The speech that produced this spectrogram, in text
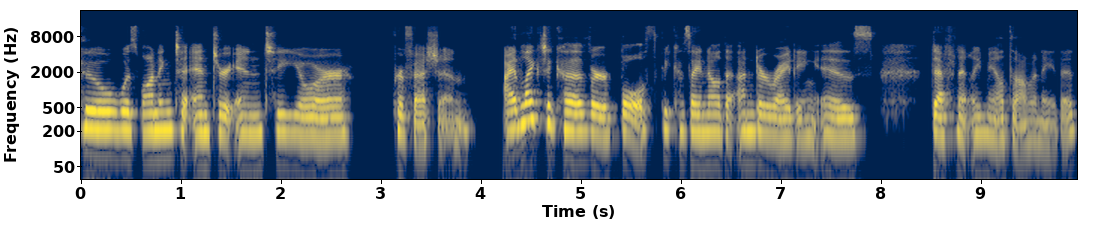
who was wanting to enter into your profession? I'd like to cover both because I know that underwriting is definitely male dominated.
